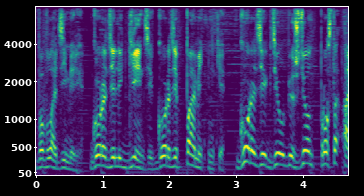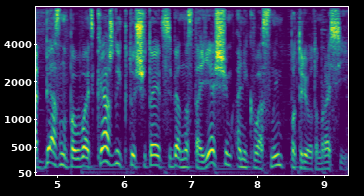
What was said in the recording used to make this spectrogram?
во Владимире. Городе-легенде, городе-памятнике. Городе, где убежден, просто обязан побывать каждый, кто считает себя настоящим, а не квасным патриотом России.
